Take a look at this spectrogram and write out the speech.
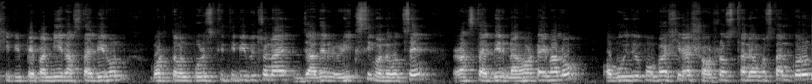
সেটির পেপার নিয়ে রাস্তায় বের হন। বর্তমান পরিস্থিতি বিবেচনায় যাদের রিক্সি মনে হচ্ছে, রাস্তায় বের না হওয়াটাই ভালো। অবৈধ প্রবাসীরা স্থানে অবস্থান করুন।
